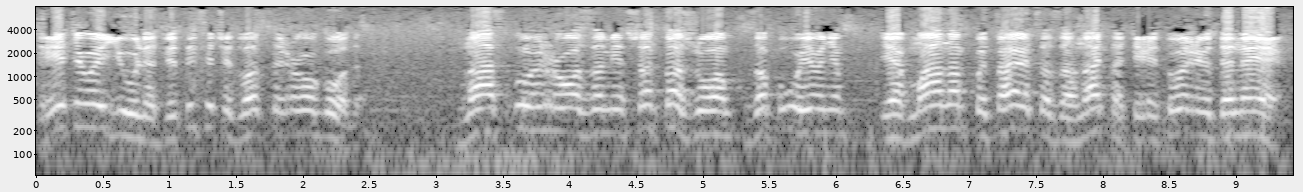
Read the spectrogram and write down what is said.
3 июля 2022 года. Нас угрозами, шантажом, запугиванием и обманом пытаются загнать на территорию ДНР.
